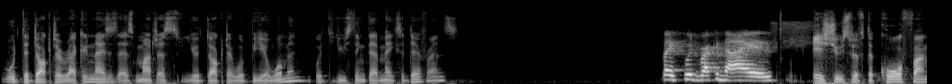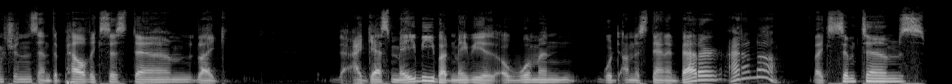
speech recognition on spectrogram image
would the doctor recognize it as much as your doctor would be a woman? Would you think that makes a difference? Like would recognize issues with the core functions and the pelvic system like i guess maybe but maybe a, a woman would understand it better? I don't know. Like symptoms.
